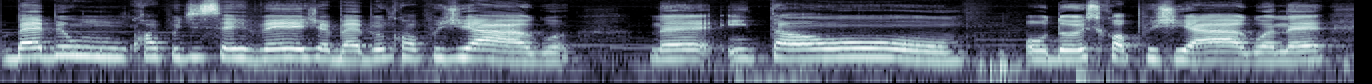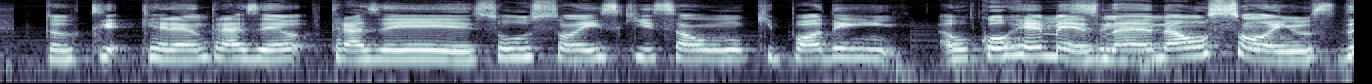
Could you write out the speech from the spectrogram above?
bebe um copo de cerveja, bebe um copo de água, né? Então. Ou dois copos de água, né? Tô querendo trazer, trazer soluções que são. que podem ocorrer mesmo, né? Sim. né? Não sonhos.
